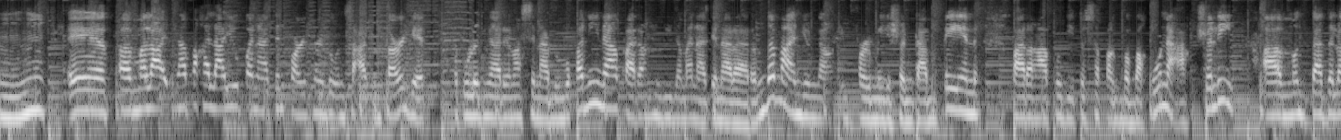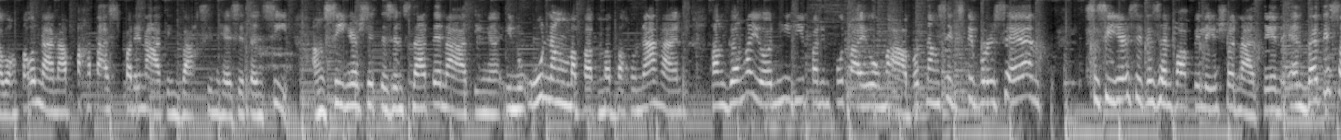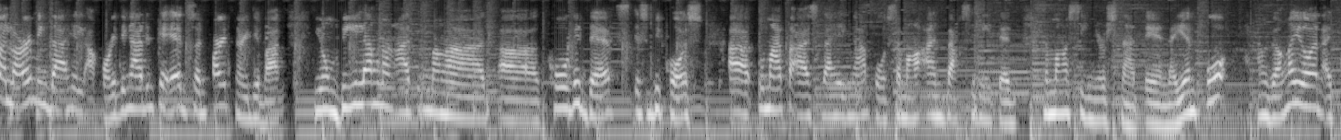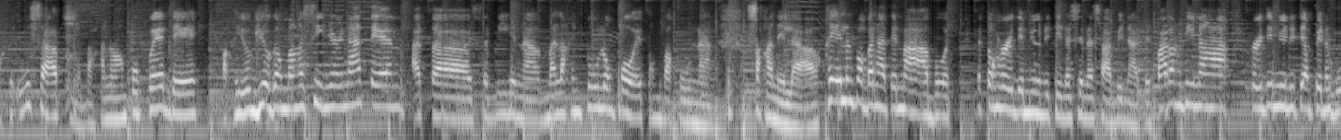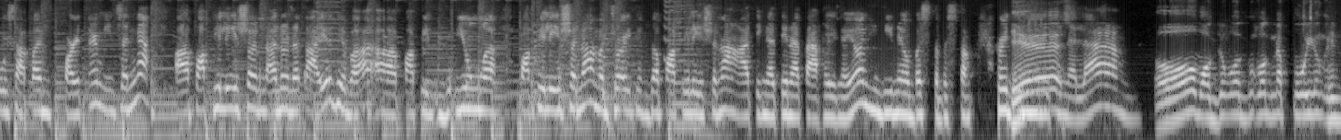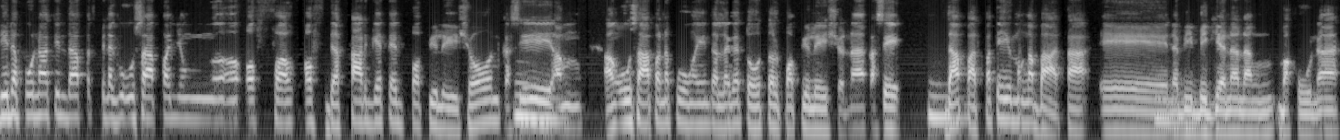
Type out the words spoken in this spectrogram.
Mhm. Eh, uh, mala- napakalayo pa natin partner doon sa ating target. Katulad nga rin ng sinabi mo kanina, parang hindi naman natin nararamdaman yung nga information campaign para nga po dito sa pagbabakuna. Actually, um, magdadalawang taon na, napakataas pa rin ang ating vaccine hesitancy. Ang senior citizens natin na ating uh, inuunang mapa- mabakunahan, hanggang ngayon, hindi pa rin po tayo umaabot ng 60% sa senior citizen population natin. And that is alarming dahil according nga rin kay Edson partner, di ba? Yung bilang ng ating mga uh, COVID deaths is because uh, tumataas dahil nga po sa mga unvaccinated na mga seniors natin. Ayan po hanggang ngayon ay pakiusap na baka naman po pwede, pakiyugyug ang mga senior natin at ah, sabihin na malaking tulong po itong bakuna sa kanila. Kailan pa ba natin maaabot itong herd immunity na sinasabi natin? Parang di na nga herd immunity ang pinag-uusapan, partner. Minsan nga, ah, population, ano na tayo, di ba? Ah, popu- yung ah, population na, majority of the population na ang ating uh, tinatakil ngayon. Hindi na yung basta-bastang herd Yes. immunity na lang. Oh, wag wag wag na po yung hindi na po natin dapat pinag-uusapan yung uh, of uh, of the targeted population kasi Mm. ang ang usapan na po ngayon talaga total population na kasi Mm. dapat pati yung mga bata eh Mm. nabibigyan na ng bakuna.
